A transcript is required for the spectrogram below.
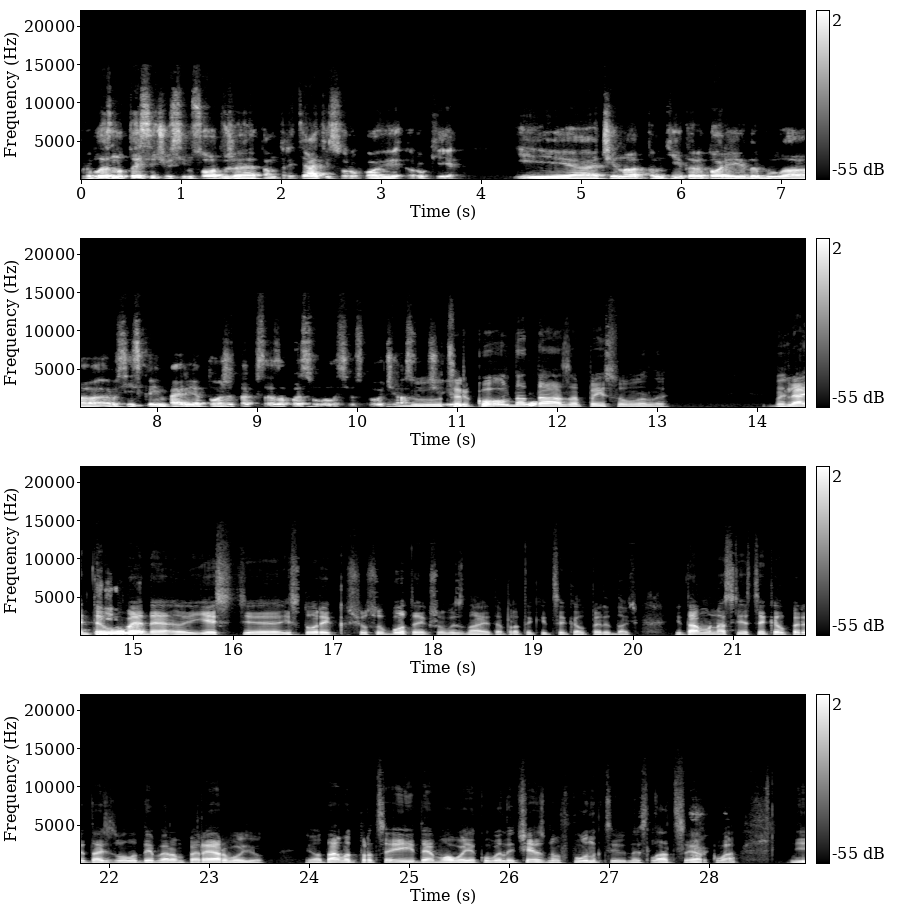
приблизно 1700 вже там 30-ті, 40-ві роки. І е, чи на там тій території, де була Російська імперія, теж так все записувалося з того часу? Ну, чи... церковна, да, записували. Гляньте, І у мене е, є е, історик щосуботи, якщо ви знаєте про такий цикл передач. І там у нас є цикл передач з Володимиром Перервою. І отам от про це і йде мова, яку величезну функцію несла церква, і,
